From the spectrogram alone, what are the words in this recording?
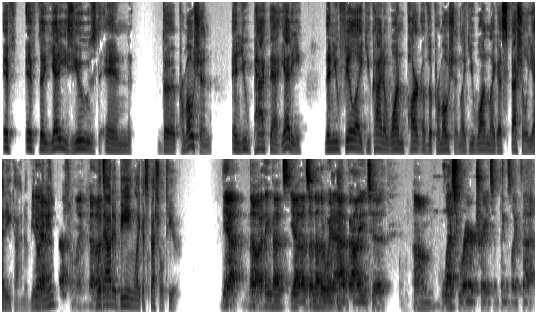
If if the Yeti's used in the promotion and you pack that Yeti, then you feel like you kind of won part of the promotion. Like you won like a special Yeti kind of, you know yeah, what I mean? Definitely. No, Without it being like a special tier. Yeah, no, I think that's, yeah, that's another way to add value to um, less rare traits and things like that.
